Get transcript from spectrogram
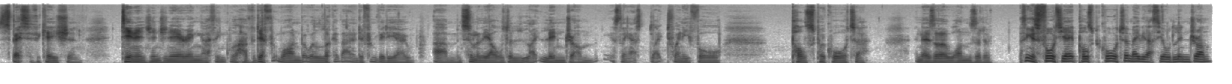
specification Teenage Engineering, I think, we'll have a different one, but we'll look at that in a different video. Um, and some of the older, like LinnDrum, I think that's like 24 pulse per quarter. And there's other ones that are, I think it's 48 pulse per quarter. Maybe that's the old LinnDrum.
